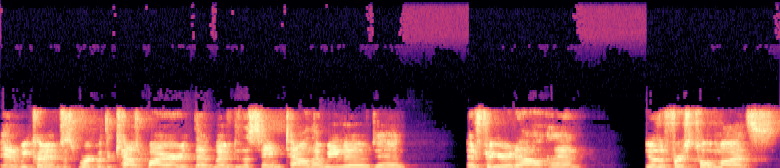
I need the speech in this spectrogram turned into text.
And we couldn't just work with the cash buyer that lived in the same town that we lived in and figure it out. And you know, the first 12 months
